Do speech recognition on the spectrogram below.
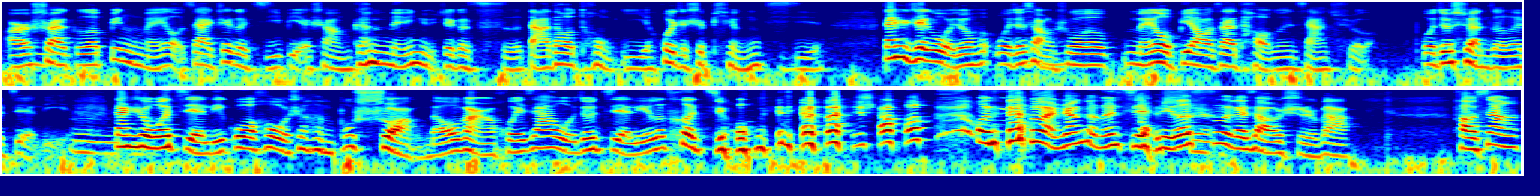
而帅哥并没有在这个级别上跟“美女”这个词达到统一或者是平级，但是这个我就我就想说没有必要再讨论下去了，我就选择了解离。但是我解离过后我是很不爽的，我晚上回家我就解离了特久，那天晚上我那天晚上可能解离了四个小时吧。好像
